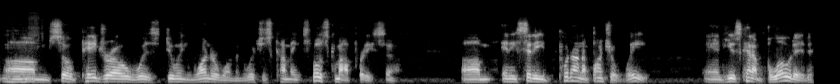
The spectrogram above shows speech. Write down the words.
Mhm. Um, so Pedro was doing Wonder Woman, which is coming supposed to come out pretty soon. Um, and he said he put on a bunch of weight and he was kind of bloated.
